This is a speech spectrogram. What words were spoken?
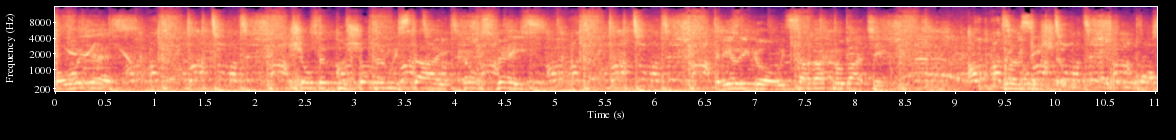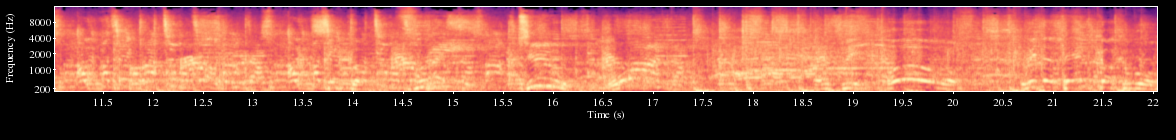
Oh yes. Shoulder to shoulder with style, cross face. And here we go with some acrobatic transition. Cinco, tres, Two, one! and three. With a Bangkok move.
